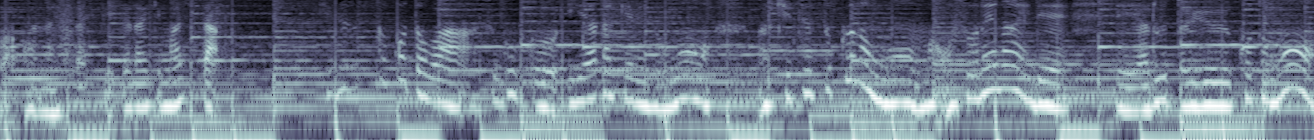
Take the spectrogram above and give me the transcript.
はお話しさせていただきました。傷つくことはすごく嫌だけれども、まあ、傷つくのも、まあ、恐れないで、えやるということも、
